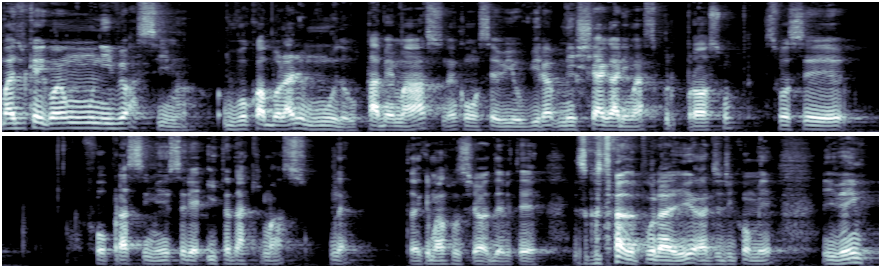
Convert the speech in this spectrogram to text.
Mas o que é igual é um nível acima. O vocabulário muda. O tabemasu, né? Como você viu, vira mexegarimasu para o próximo. Se você for para cima, seria itadakimasu, né? Itadakimasu você já deve ter escutado por aí antes de comer. E vem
